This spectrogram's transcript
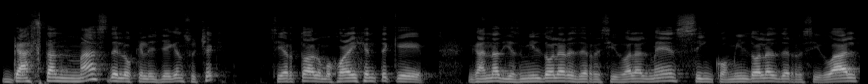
gastan más de lo que les llega en su cheque, ¿cierto? A lo mejor hay gente que gana 10 mil dólares de residual al mes, 5 mil dólares de residual,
